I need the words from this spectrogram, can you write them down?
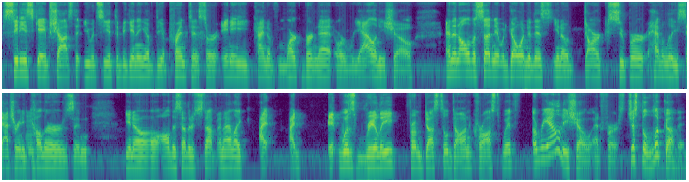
cityscape shots that you would see at the beginning of The Apprentice or any kind of Mark Burnett or reality show. And then all of a sudden it would go into this, you know, dark, super heavily saturated Mhm. colors and you know, all this other stuff. And I like I I it was really from dusk till dawn crossed with a reality show at first just the look of it.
